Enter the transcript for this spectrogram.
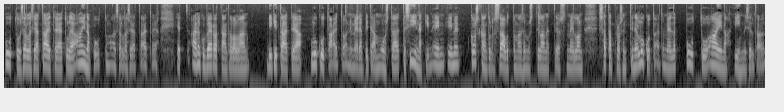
puuttuu sellaisia taitoja ja tulee aina puuttumaan sellaisia taitoja. Että aina kun verrataan tavallaan digitaitoja lukutaitoon, niin meidän pitää muistaa, että siinäkin ei, ei me koskaan tule saavuttamaan sellaista tilannetta, jossa meillä on sataprosenttinen lukutaito. Meillä puuttuu aina ihmisiltä.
